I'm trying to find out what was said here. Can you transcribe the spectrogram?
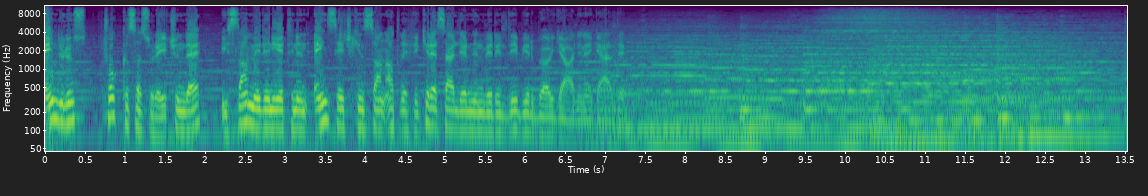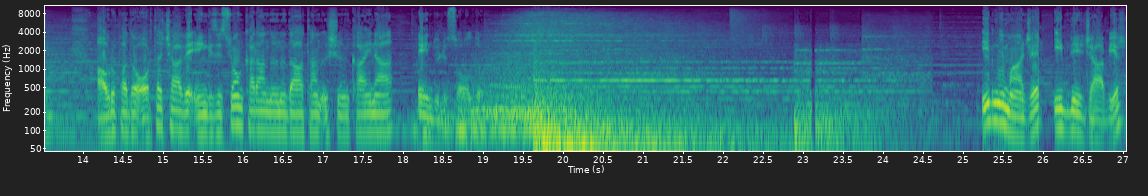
Endülüs çok kısa süre içinde İslam medeniyetinin en seçkin sanat ve fikir eserlerinin verildiği bir bölge haline geldi. Avrupa'da Orta Çağ ve Engizisyon karanlığını dağıtan ışığın kaynağı Endülüs oldu. İbn Mace, İbn Cabir,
